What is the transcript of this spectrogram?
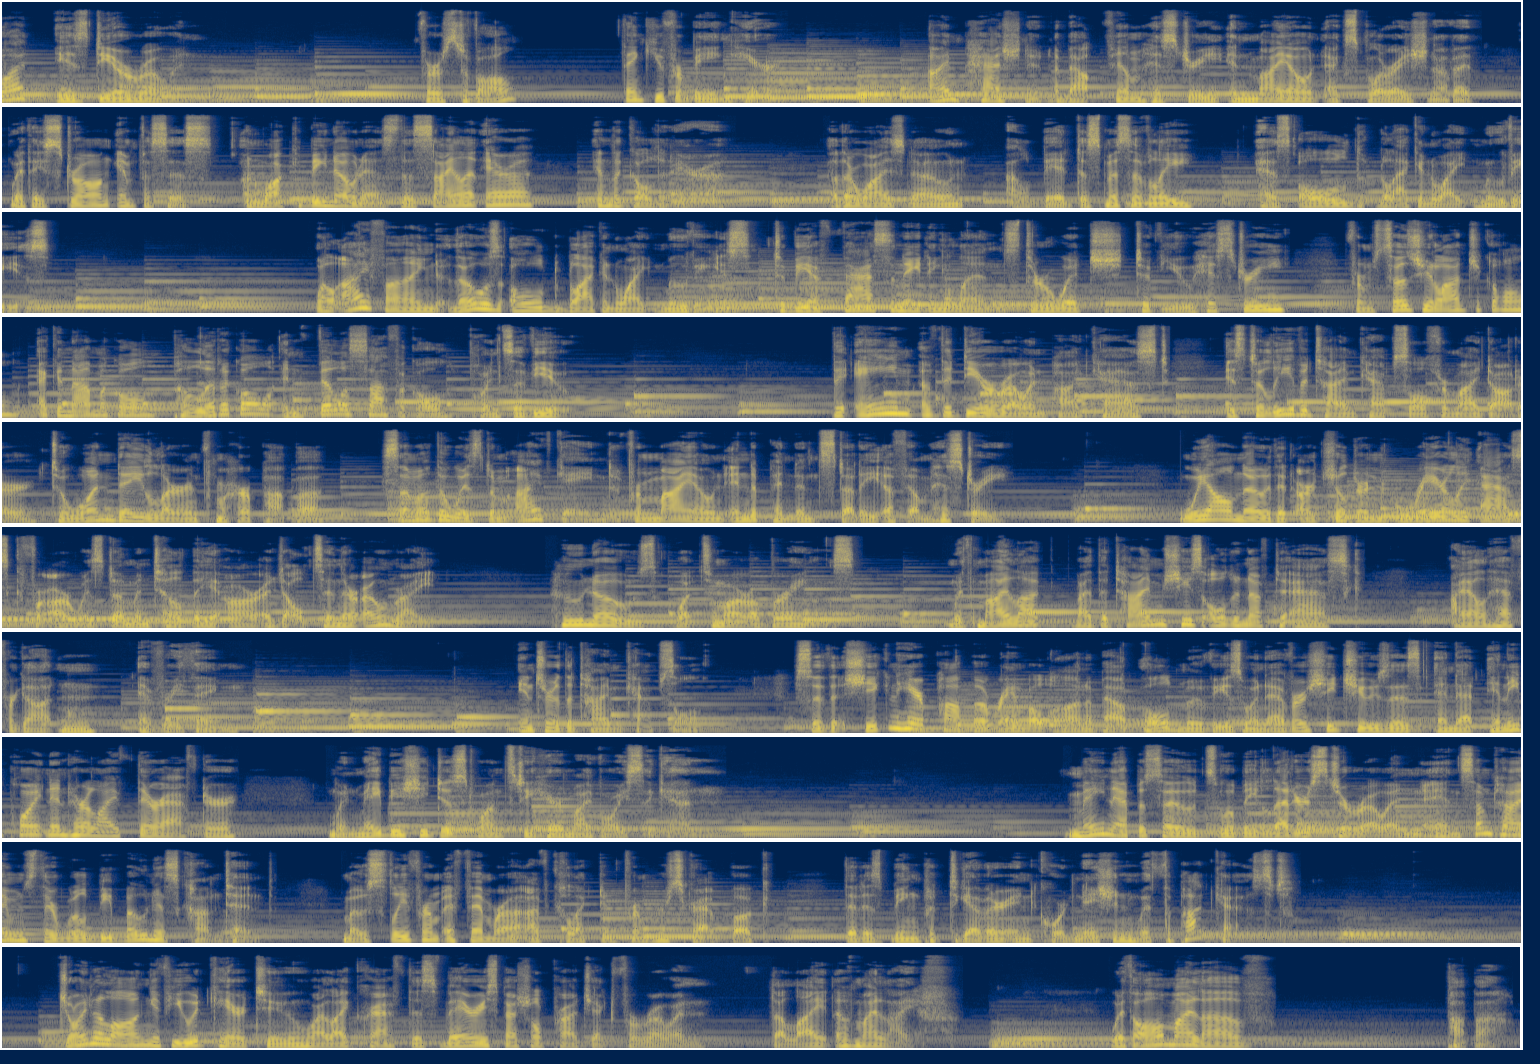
What is Dear Rowan? First of all, thank you for being here. I'm passionate about film history in my own exploration of it, with a strong emphasis on what could be known as the silent era and the golden era, otherwise known, albeit dismissively, as old black and white movies. Well, I find those old black and white movies to be a fascinating lens through which to view history from sociological, economical, political, and philosophical points of view. The aim of the Dear Rowan podcast is to leave a time capsule for my daughter to one day learn from her papa some of the wisdom I've gained from my own independent study of film history. We all know that our children rarely ask for our wisdom until they are adults in their own right. Who knows what tomorrow brings? With my luck, by the time she's old enough to ask, I'll have forgotten everything. Enter the time capsule so that she can hear Papa ramble on about old movies whenever she chooses and at any point in her life thereafter when maybe she just wants to hear my voice again. Main episodes will be letters to Rowan, and sometimes there will be bonus content, mostly from ephemera I've collected from her scrapbook that is being put together in coordination with the podcast. Join along if you would care to while I craft this very special project for Rowan, the light of my life. With all my love, Papa.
